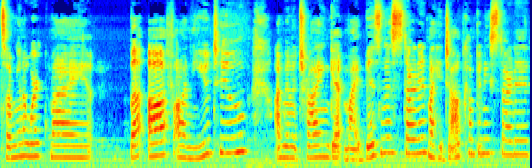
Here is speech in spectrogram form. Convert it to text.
so I'm gonna work my butt off on YouTube. I'm to try and get my business started, my hijab company started.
